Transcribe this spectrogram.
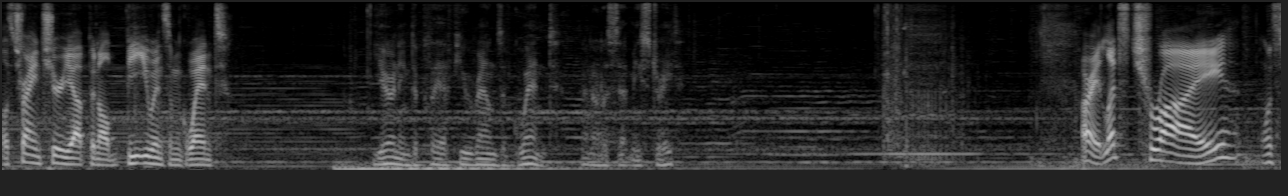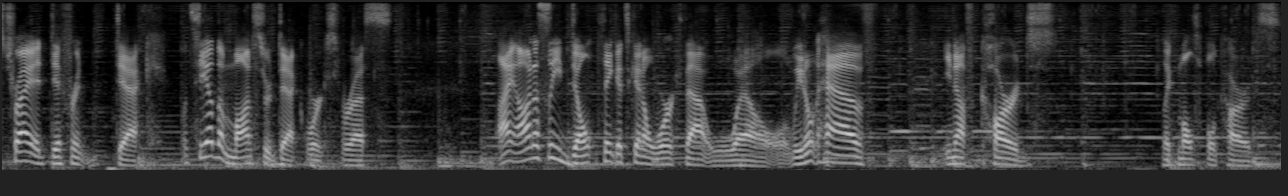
Let's try and cheer you up, and I'll beat you in some Gwent. Yearning to play a few rounds of Gwent. That ought to set me straight. All right, let's try. Let's try a different deck. Let's see how the monster deck works for us. I honestly don't think it's gonna work that well. We don't have enough cards, like multiple cards.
